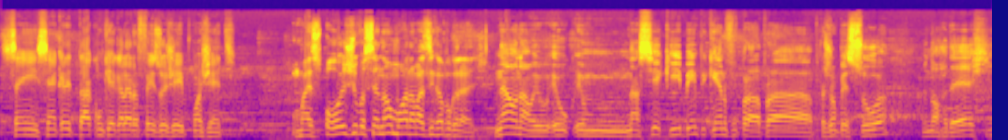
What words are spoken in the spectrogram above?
sem, sem acreditar com o que a galera fez hoje aí com a gente. Mas hoje você não mora mais em Campo Grande? Não, não. Eu, eu, eu nasci aqui bem pequeno, fui para João Pessoa, no Nordeste.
